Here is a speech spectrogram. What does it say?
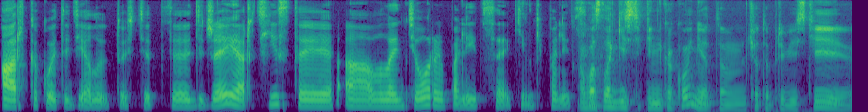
арт какой-то делают. То есть это диджеи, артисты, а, волонтеры, полиция, кинки полиции. А у вас логистики никакой нет? Там что-то привезти,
